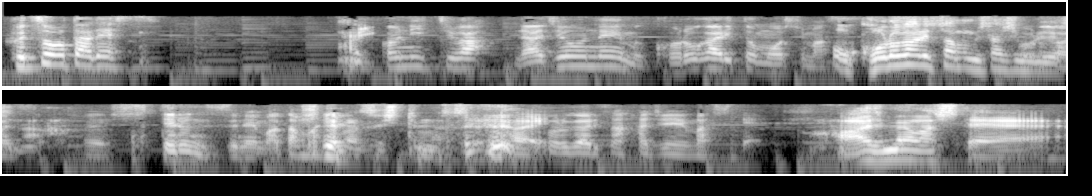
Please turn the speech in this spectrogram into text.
ふつおたです。はい。こんにちは。ラジオネーム、転がりと申します。お、転がりさんも久しぶりですな。知ってるんですね、またま知ってます、知ってます。はい。転がりさん、はじめまして。はじめまして。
